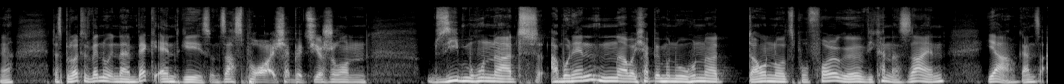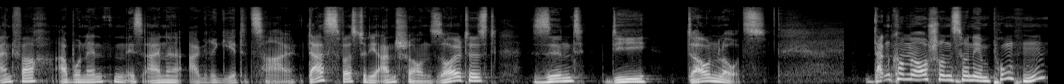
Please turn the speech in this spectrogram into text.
Ja? Das bedeutet, wenn du in dein Backend gehst und sagst, boah, ich habe jetzt hier schon 700 Abonnenten, aber ich habe immer nur 100 Downloads pro Folge. Wie kann das sein? Ja, ganz einfach. Abonnenten ist eine aggregierte Zahl. Das, was du dir anschauen solltest, sind die Downloads. Dann kommen wir auch schon zu den Punkten,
